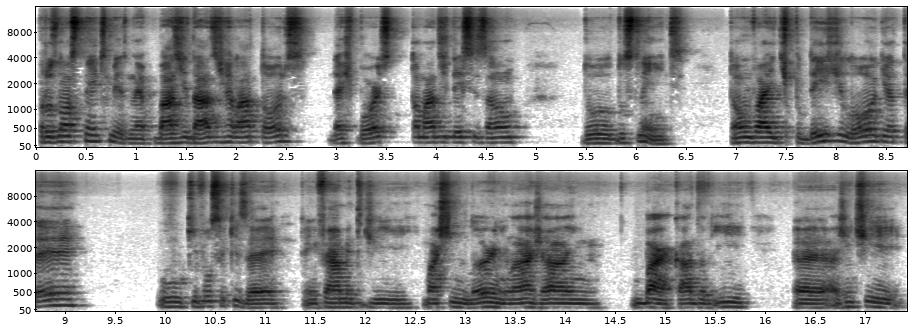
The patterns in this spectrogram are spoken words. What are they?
para os nossos clientes mesmo, né? Base de dados de relatórios, dashboards, tomada de decisão do, dos clientes. Então, vai, tipo, desde log até o que você quiser. Tem ferramenta de machine learning lá já em, embarcado ali. É, a gente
